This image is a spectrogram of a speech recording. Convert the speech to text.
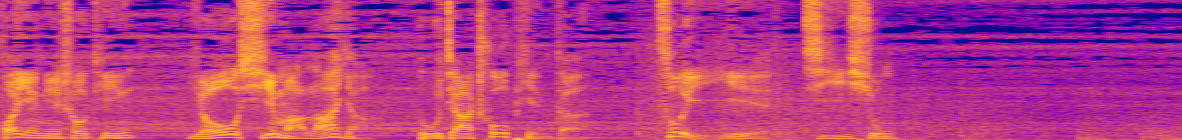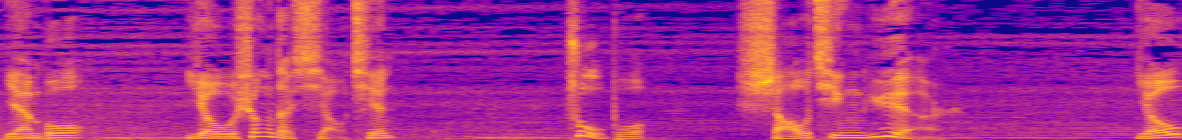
欢迎您收听由喜马拉雅独家出品的《罪业吉凶》，演播有声的小千，助播韶清月儿，由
